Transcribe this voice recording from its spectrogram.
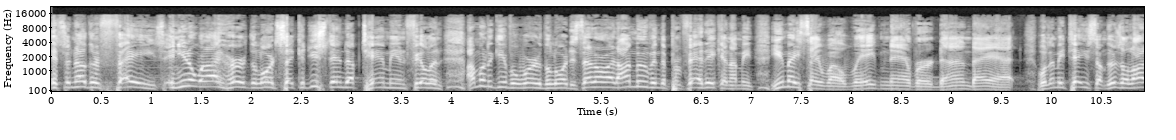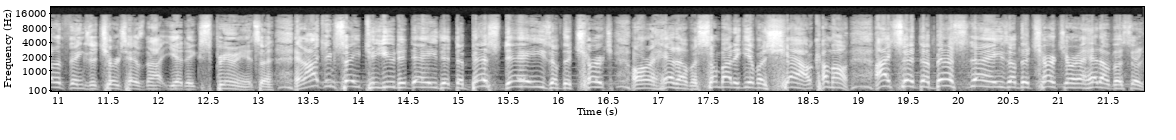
It's another phase. And you know what I heard the Lord say? Could you stand up, Tammy, and Phil? And I'm going to give a word of the Lord. Is that all right? I'm moving the prophetic. And I mean, you may say, well, we've never done that. Well, let me tell you something. There's a lot of things the church has not yet experienced. Uh, and I can say to you today that the best days of the church are ahead of us. Somebody give a shout. Come on. I said the best days of the church are ahead of us. And,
